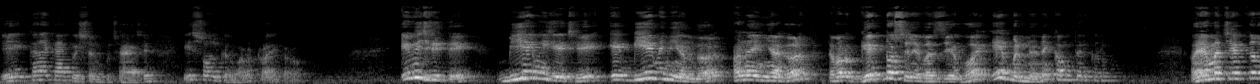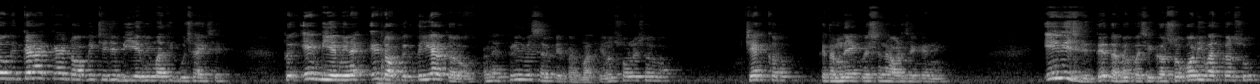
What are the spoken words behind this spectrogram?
એ કયા કયા ક્વેશ્ચન પૂછાયા છે, એ સોલ્વ કરવાનો ટ્રાય કરો. એવી જ રીતે બીએમઈ જે છે, એ બીએમઈ ની અંદર અને અહીંયા આગળ તમારો ગેટનો સિલેબસ જે હોય, એ બંનેને કમ્પેર કરો. હવે એમાં ચેક કરો કે કયા કયા ટોપિક છે જે બીએમઈ માંથી પૂછાય છે. તો એ બીએમઈ ના એ ટોપિક તૈયાર કરો અને પ્રીવિયસ પેપરમાંથી એનું સોલ્યુશન લો. ચેક કરો કે તમને એ ક્વેશ્ચન આવડશે કે નહીં. એવી જ રીતે તમે પછી કરશો, કોની વાત કરશું?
